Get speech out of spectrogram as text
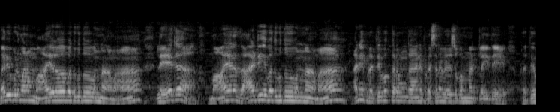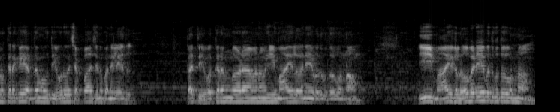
మరి ఇప్పుడు మనం మాయలో బతుకుతూ ఉన్నామా? లేక మాయను దాటి బతుకుతూ ఉన్నామా? అని ప్రతి ఒక్కరం కానీ ప్రశ్న వేసుకున్నట్లయితే ప్రతి ఒక్కరికి అర్థమవుతుంది ఎవరో చెప్పాల్సిన పని లేదు. ప్రతి ఒక్కరం కూడా మనం ఈ మాయలోనే బతుకుతూ ఉన్నాం. ఈ మాయకు లోబడే బతుకుతూ ఉన్నాం.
